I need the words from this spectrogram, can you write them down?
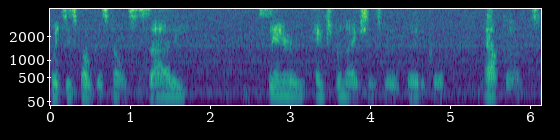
which is focused on society centered explanations for the political outcomes,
